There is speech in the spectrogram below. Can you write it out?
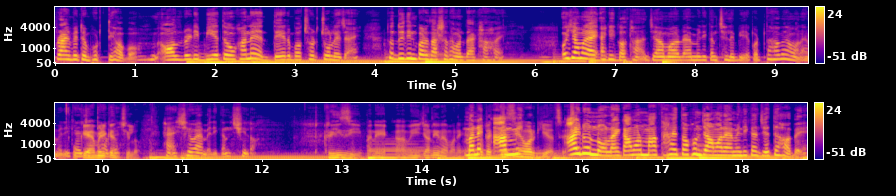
প্রাইভেটে ভর্তি হব। অলরেডি বিয়েতে ওখানে দেড় বছর চলে যায়। তো দুই দিন পরে তার সাথে আমার দেখা হয়। ওই যে আমার একই কথা যে আমার আমেরিকান ছেলে বিয়ে করতে হবে আমার আমেরিকায় আমেরিকান ছিল? হ্যাঁ সেও আমেরিকান ছিল। ক্রেজি মানে আমি জানি না মানে মানে আমি- আই ডোন্ট নো লাইক আমার মাথায় তখন যে আমার আমেরিকা যেতে হবে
